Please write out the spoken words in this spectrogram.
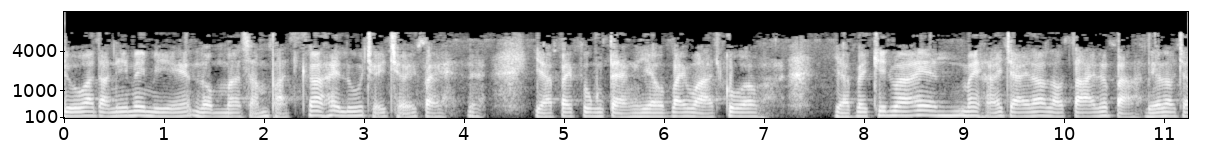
ดูว่าตอนนี้ไม่มีลมมาสัมผัส ก็ให้รู้เฉยๆไปนะอย่าไปปรุงแต่งอย่าไปหวาดกลัว อย่าไปคิดว่าไม่หายใจแล้วเราตายหรือเปล่า เดี๋ยวเราจะ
